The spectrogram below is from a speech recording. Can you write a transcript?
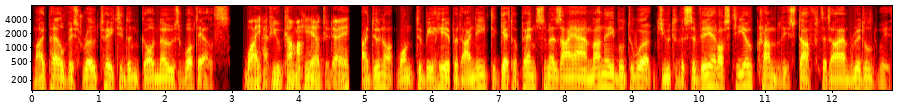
my pelvis rotated and God knows what else. Why have you come here today? I do not want to be here but I need to get a pension as I am unable to work due to the severe osteo-crumbly stuff that I am riddled with.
